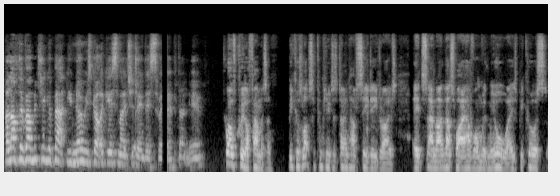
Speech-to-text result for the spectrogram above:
I love the rummaging about. You know he's got a gizmo to do this with, don't you? 12 quid off Amazon because lots of computers don't have CD drives. It's and I, that's why I have one with me always because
